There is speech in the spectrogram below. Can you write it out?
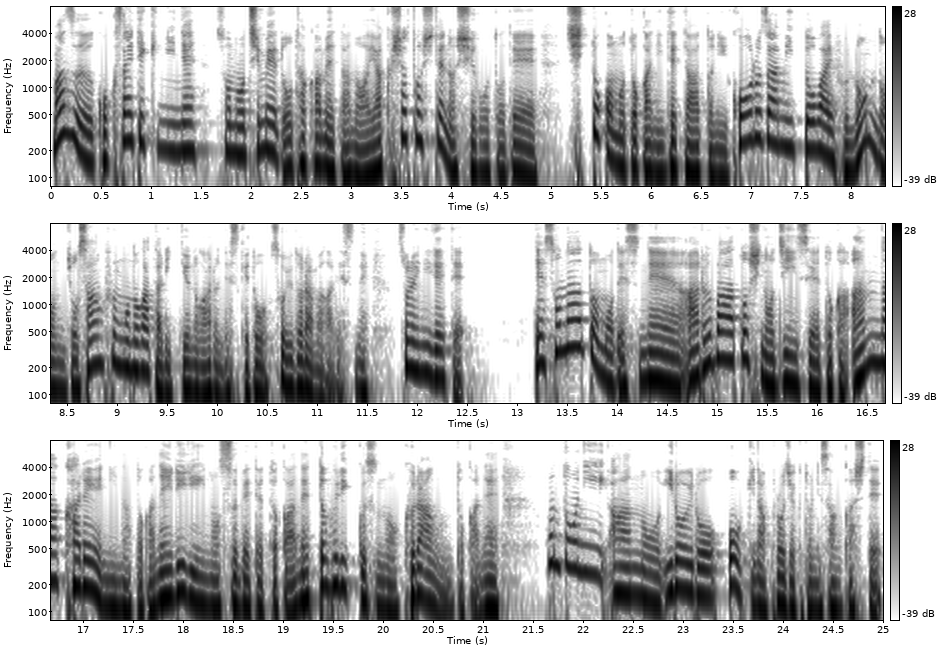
まず国際的にね、その知名度を高めたのは役者としての仕事で、シットコムとかに出た後に、コール・ザ・ミッドワイフ・ロンドン助産婦物語っていうのがあるんですけど、そういうドラマがですね、それに出て、で、その後もですね、アルバート氏の人生とか、アンナ・カレーニナとかね、リリーのすべてとか、ネットフリックスのクラウンとかね、本当に、あの、いろいろ大きなプロジェクトに参加して、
